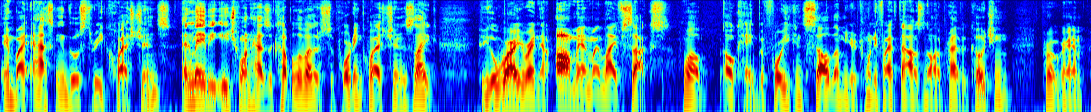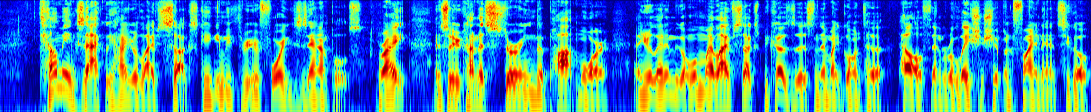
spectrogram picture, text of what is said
And by asking those three questions, and maybe each one has a couple of other supporting questions, like if you go, Where are you right now? Oh man, my life sucks. Well, okay, before you can sell them your $25,000 private coaching program, tell me exactly how your life sucks. Can you give me three or four examples, right? And so you're kind of stirring the pot more and you're letting them go, well, my life sucks because of this. And they might go into health and relationship and finance. You go,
